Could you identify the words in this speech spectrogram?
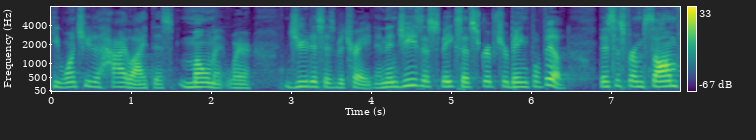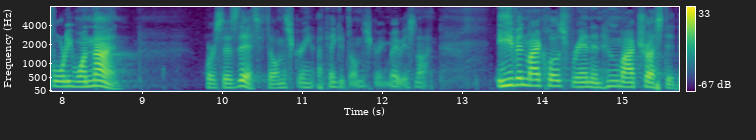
He wants you to highlight this moment where Judas is betrayed. And then Jesus speaks of Scripture being fulfilled. This is from Psalm 41 9, where it says this. It's on the screen. I think it's on the screen. Maybe it's not. Even my close friend in whom I trusted,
